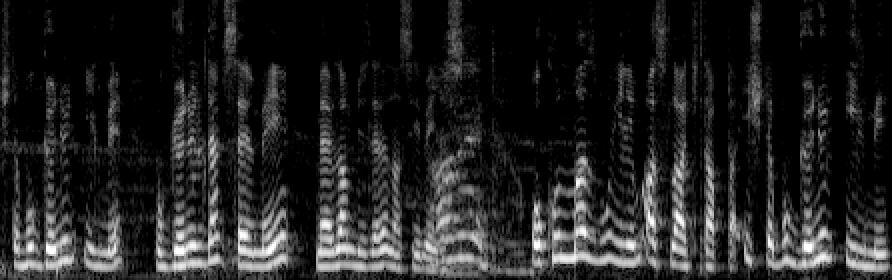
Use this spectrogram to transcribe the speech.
İşte bu gönül ilmi, bu gönülden sevmeyi Mevlam bizlere nasip eylesin. Amin. Okunmaz bu ilim asla kitapta. İşte bu gönül ilmi,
